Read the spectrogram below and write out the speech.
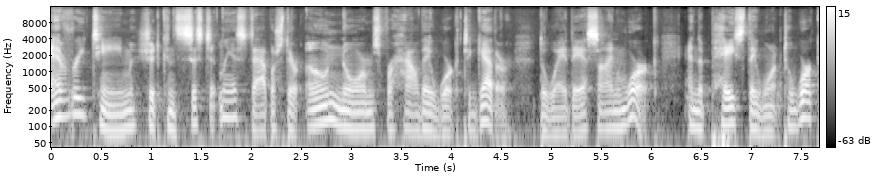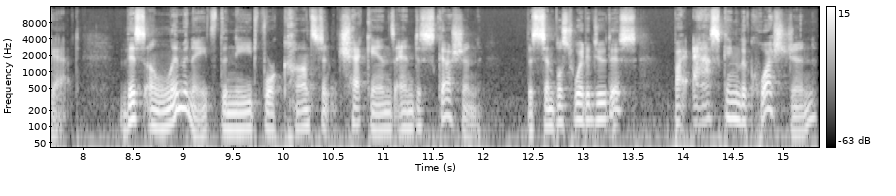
Every team should consistently establish their own norms for how they work together, the way they assign work, and the pace they want to work at. This eliminates the need for constant check ins and discussion. The simplest way to do this? By asking the question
